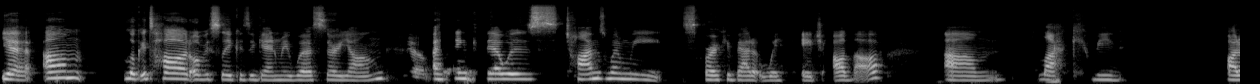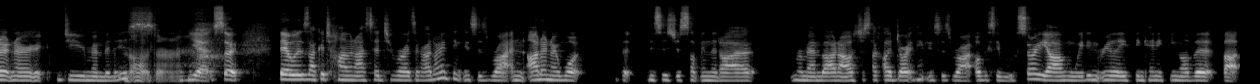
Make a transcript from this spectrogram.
Yeah. Um look, it's hard obviously because again we were so young. Yeah. I think there was times when we spoke about it with each other. Um like we I don't know, do you remember this? I don't know. Yeah, so there was like a time when I said to Rose like I don't think this is right and I don't know what but this is just something that I remember and I was just like I don't think this is right. Obviously we were so young, we didn't really think anything of it, but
